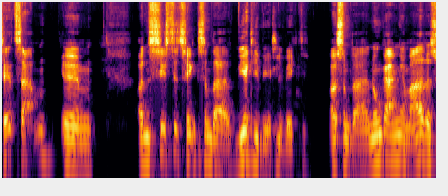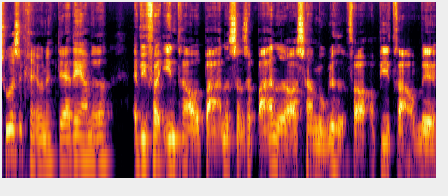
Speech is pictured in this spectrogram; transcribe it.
tæt sammen. Øhm, og den sidste ting, som der er virkelig, virkelig vigtig, og som der nogle gange er meget ressourcekrævende, det er det her med, at vi får inddraget barnet, så barnet også har mulighed for at bidrage med,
